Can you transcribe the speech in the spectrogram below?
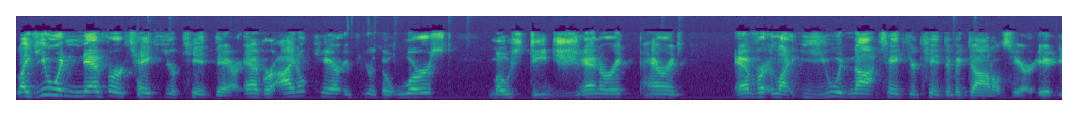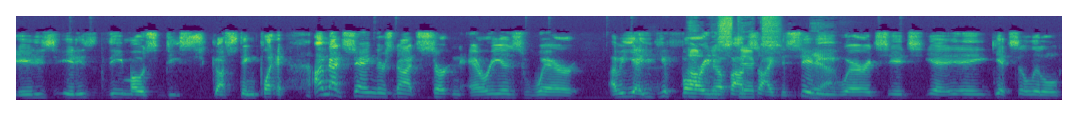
like you would never take your kid there ever. I don't care if you're the worst, most degenerate parent ever. Like you would not take your kid to McDonald's here. It, it is it is the most disgusting place. I'm not saying there's not certain areas where. I mean, yeah, you get far Out enough sticks, outside the city yeah. where it's it's yeah, it gets a little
